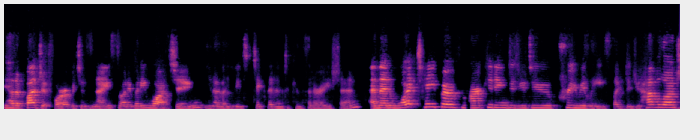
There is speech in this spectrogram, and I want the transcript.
you had a budget for it, which is nice. So anybody watching, you know, that you need to take that into consideration. And then what type of marketing did you do pre-release? Like, did you have a launch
